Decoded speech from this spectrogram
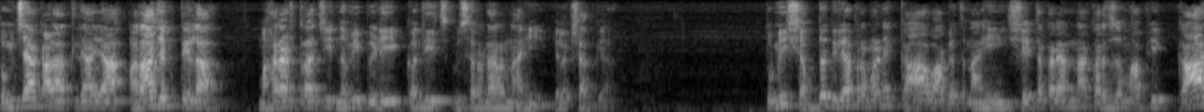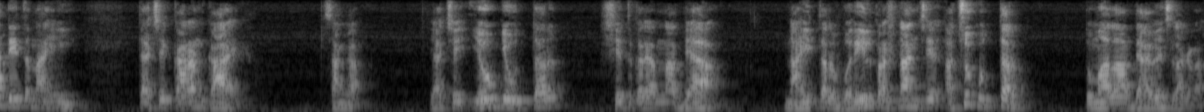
तुमच्या काळातल्या या अराजकतेला महाराष्ट्राची नवी पिढी कधीच विसरणार नाही हे लक्षात घ्या. तुम्ही शब्द दिल्याप्रमाणे का वागत नाही? शेतकऱ्यांना कर्जमाफी का देत नाही? त्याचे कारण काय? सांगा. याचे योग्य उत्तर शेतकऱ्यांना द्या. नाहीतर वरील प्रश्नांचे अचूक उत्तर तुम्हाला द्यावेच लागणार.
